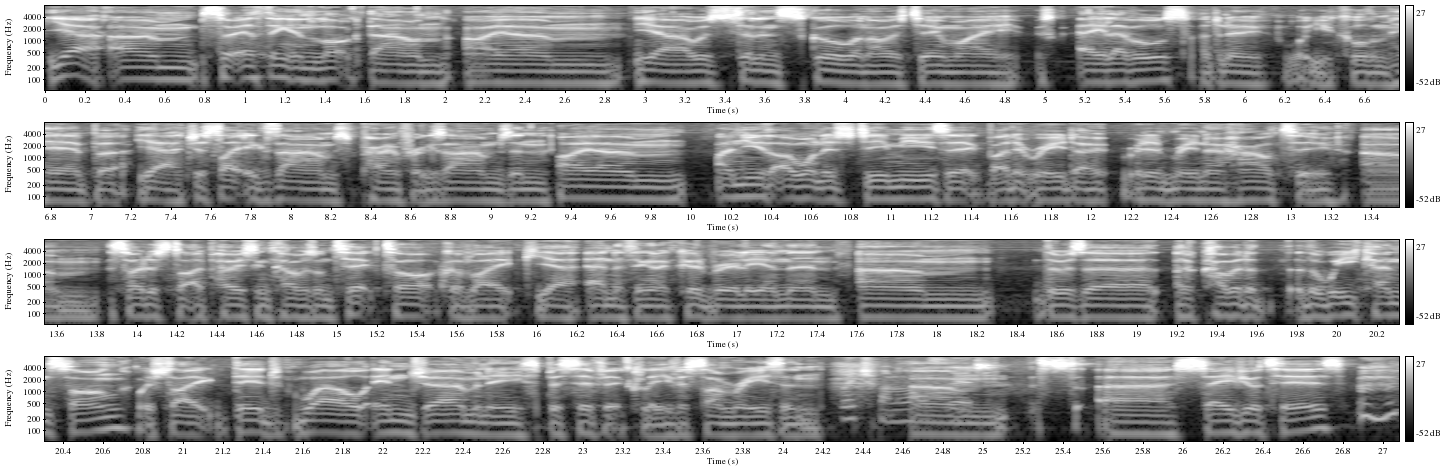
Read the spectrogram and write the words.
Yeah, um, so I think in lockdown, I um, yeah, I was still in school and I was doing my A levels. I don't know what you call them here, but yeah, just like exams, preparing for exams. And I um, I knew that I wanted to do music, but I didn't really know, really didn't really know how to. Um, so I just started posting covers on TikTok of like yeah, anything I could really. And then um, there was a I covered a, the Weeknd song, which like did well in Germany specifically for some reason. Which one was it? s- uh, Save Your Tears, Mhm.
